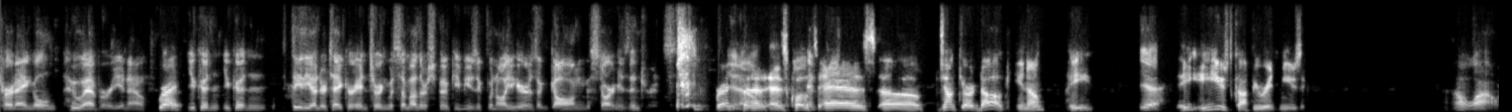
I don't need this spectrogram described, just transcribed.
Kurt Angle, whoever, you know. Right. You couldn't you couldn't see the Undertaker entering with some other spooky music when all you hear is a gong to start his entrance. Right. You know, as close and- as uh, Junkyard Dog, you know, he yeah. he he used copyrighted music. Oh wow.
